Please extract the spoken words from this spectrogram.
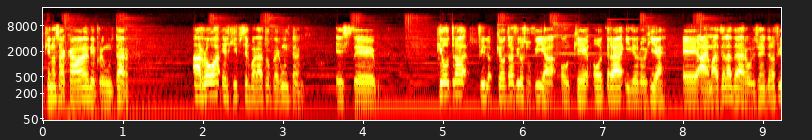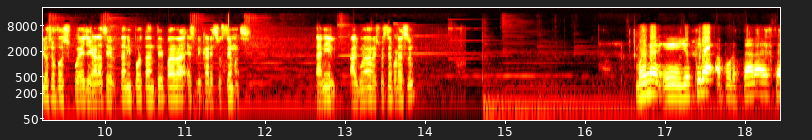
que nos acaba de preguntar. Arroba el hipster barato pregunta, este, ¿qué otra, qué otra filosofía o qué otra ideología, eh, además de la de la revolución y de los filósofos, puede llegar a ser tan importante para explicar estos temas? Daniel, ¿alguna respuesta para eso? Bueno, eh, yo quiero aportar a este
